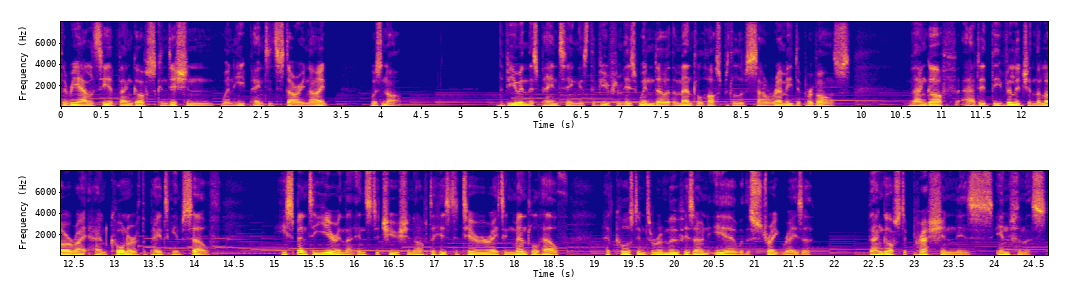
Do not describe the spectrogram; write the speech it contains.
the reality of Van Gogh's condition when he painted Starry Night was not. The view in this painting is the view from his window at the mental hospital of Saint Remy de Provence. Van Gogh added the village in the lower right hand corner of the painting himself. He spent a year in that institution after his deteriorating mental health had caused him to remove his own ear with a straight razor. Van Gogh's depression is infamous.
